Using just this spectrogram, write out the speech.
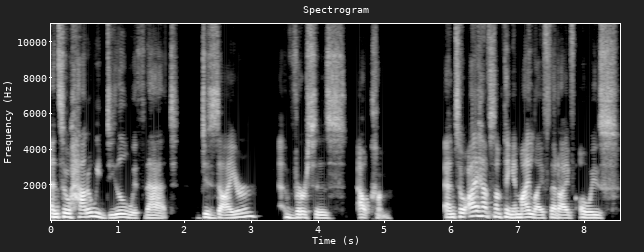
And so how do we deal with that desire versus outcome? And so I have something in my life that I've always,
